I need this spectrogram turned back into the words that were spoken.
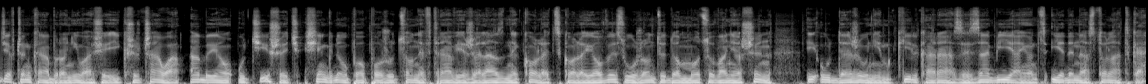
Dziewczynka broniła się i krzyczała. Aby ją uciszyć, sięgnął po porzucony w trawie żelazny kolec kolejowy służący do mocowania szyn i uderzył nim kilka razy, zabijając jedenastolatkę.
